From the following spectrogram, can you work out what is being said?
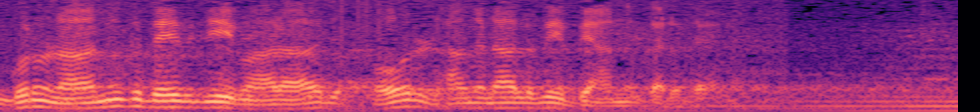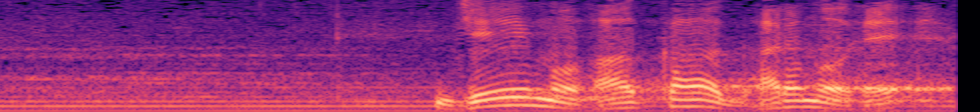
ਗੁਰੂ ਨਾਨਕ ਦੇਵ ਜੀ ਮਹਾਰਾਜ ਹੋਰ ਢੰਗ ਨਾਲ ਵੀ ਬਿਆਨ ਕਰਦੇ ਨੇ। ਜੇ ਮੋਹਾਕਾ ਘਰ ਮੋਹੇ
